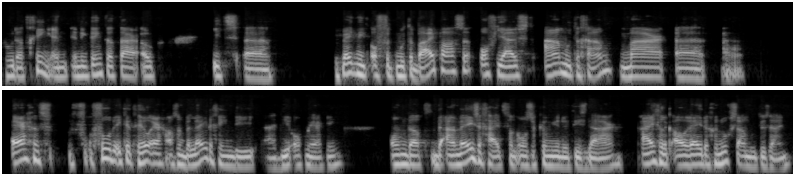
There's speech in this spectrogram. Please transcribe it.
hoe dat ging. En, en ik denk dat daar ook iets. ik weet niet of we het moeten bypassen of juist aan moeten gaan. Maar ergens voelde ik het heel erg als een belediging, die, die opmerking. Omdat de aanwezigheid van onze communities daar eigenlijk al reden genoeg zou moeten zijn.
